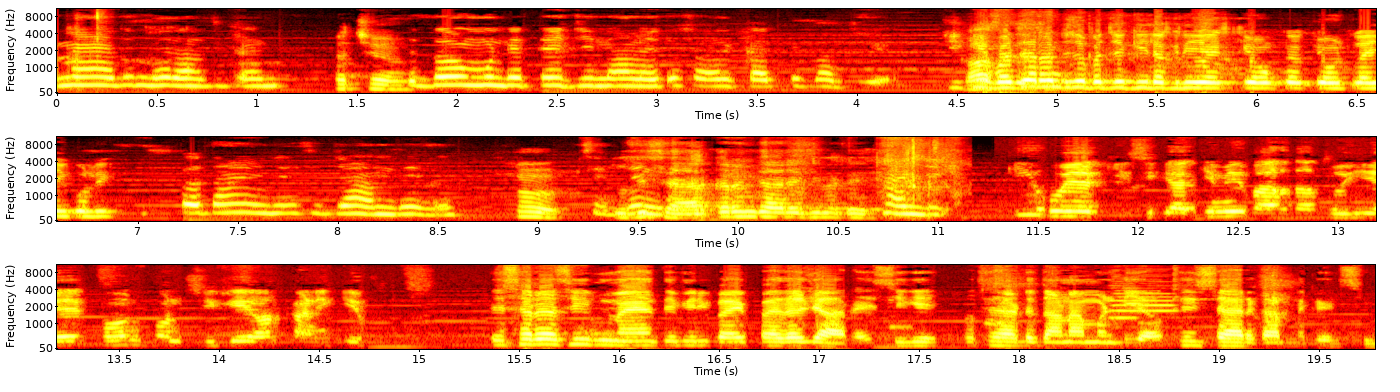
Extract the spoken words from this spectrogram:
ਮੈਂ ਤੇ ਮੇਰਾ ਹਸਬੰਡ ਅੱਛਾ। ਤੇ ਦੋ ਮੁੰਡੇ ਤੇਜ਼ੀ ਨਾਲ ਇਹ ਤੇ ਫਾਇਰ ਕਰਕੇ ਭੱਜ ਗਏ। ਕੀ ਕੀ ਵਜ੍ਹਾ ਰੰਜ ਬੱਚੇ ਕੀ ਲੱਗ ਰਹੀ ਹੈ? ਕਿਉਂ ਕਿਉਂ ਚਲਾਈ ਗੋਲੀ? ਪਤਾ ਨਹੀਂ ਜੇ ਅਸੀਂ ਜਾਣਦੇ ਨਹੀਂ। ਹੂੰ। ਸਿੱਧੇ ਤੁਸੀਂ ਸੈਰ ਕਰਨ ਜਾ ਰਹੇ ਸੀ ਬੇਟੇ? ਹਾਂਜੀ। ਕੀ ਹੋਇਆ ਕੀ ਸੀਗਾ? ਕਿਵੇਂ ਵਾਰਦਾਤ ਹੋਈ ਹੈ? ਕੌਣ ਕੌਣ ਸੀਗੇ ਔਰ ਕਹਾਣੀ ਕੀ ਹੋਈ ਤੇ ਸਰ ਅਸੀਂ ਮੈਂ ਤੇ ਮੇਰੀ ਵਾਈਫ ਪੈਦਲ ਜਾ ਰਹੇ ਸੀਗੇ। ਉੱਥੇ ਸਾਡੇ ਦਾਣਾ ਮੰਡੀ ਆ ਉੱਥੇ ਅਸੀਂ ਸੈਰ ਕਰਨ ਗਏ ਸੀ।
